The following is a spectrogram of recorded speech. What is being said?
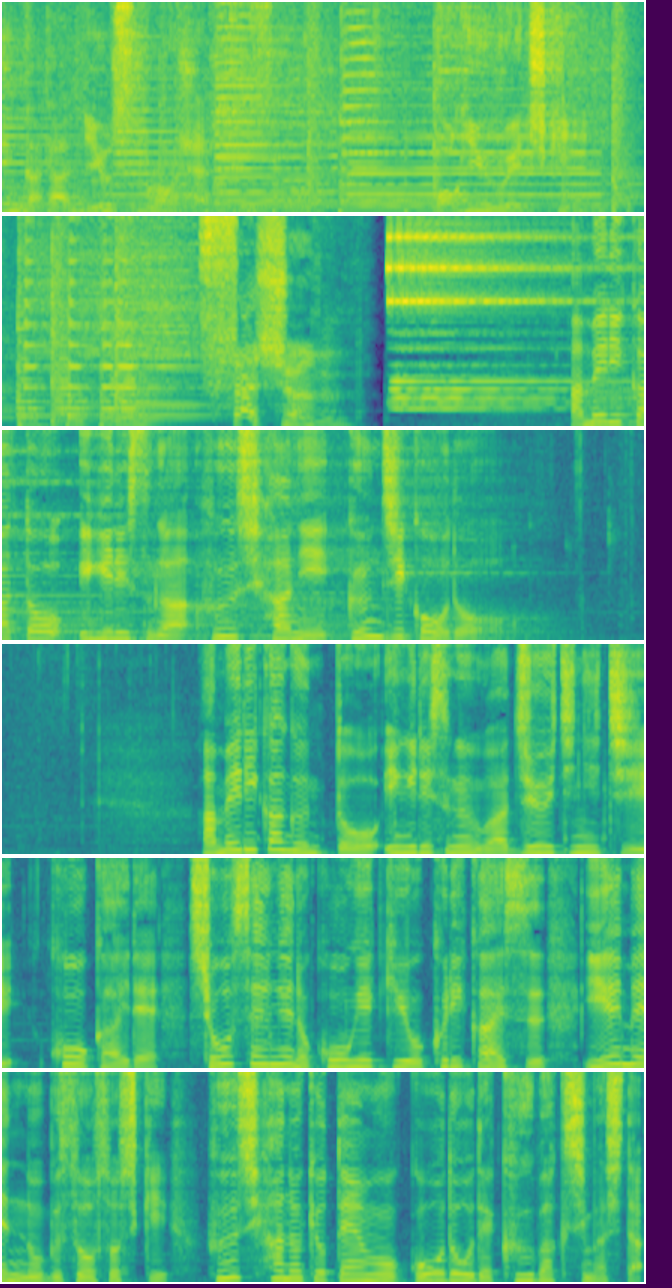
新型ニュースプロジェクト。荻上チキ。セッション。アメリカとイギリスが風刺派に軍事行動。アメリカ軍とイギリス軍は11日航海で商船への攻撃を繰り返すイエメンの武装組織フーシ派の拠点を合同で空爆しました。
